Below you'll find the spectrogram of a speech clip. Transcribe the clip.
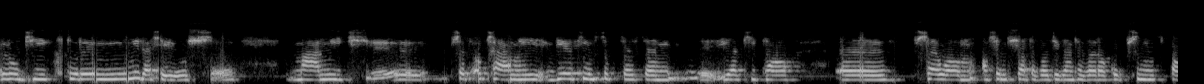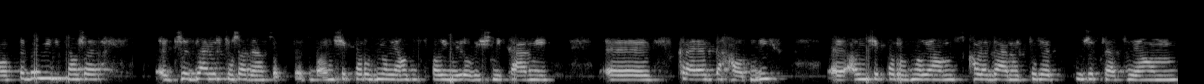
y, ludzi, którym nie da się już y, mamić przed oczami wielkim sukcesem, jaki to przełom 89 roku przyniósł Polsce, bo nie widzą, że, że dla nich to żaden sukces, bo oni się porównują ze swoimi rówieśnikami w krajach zachodnich. E, Oni się porównują z kolegami, które, którzy pracują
